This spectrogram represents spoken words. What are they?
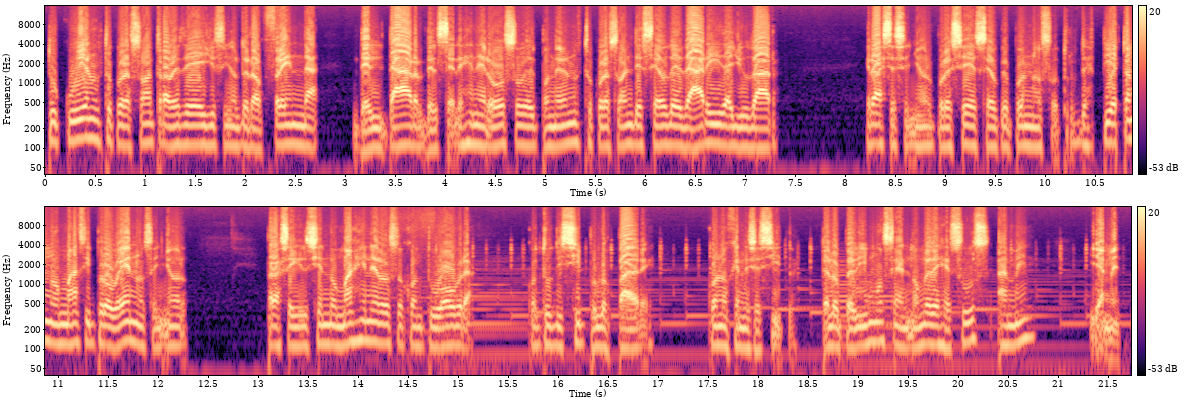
Tú cuidas nuestro corazón a través de ellos, Señor, de la ofrenda, del dar, del ser generoso, del poner en nuestro corazón el deseo de dar y de ayudar. Gracias, Señor, por ese deseo que pone nosotros. Despiértanos más y provéenos, Señor, para seguir siendo más generosos con tu obra, con tus discípulos, Padre, con los que necesitan. Te lo pedimos en el nombre de Jesús. Amén y amén.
